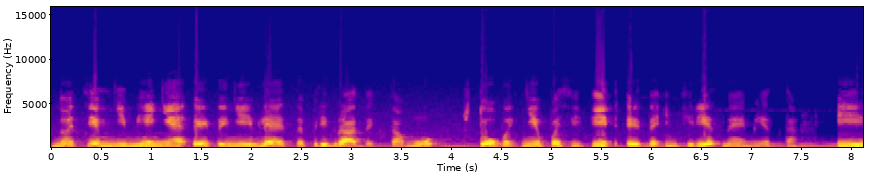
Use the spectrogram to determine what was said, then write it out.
Но тем не менее это не является преградой к тому, чтобы не посетить это интересное место. И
